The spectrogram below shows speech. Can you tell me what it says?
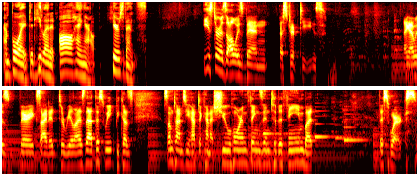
and boy, did he let it all hang out. Here's Vince. Easter has always been a striptease. Like I was very excited to realize that this week because sometimes you have to kind of shoehorn things into the theme, but this works.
